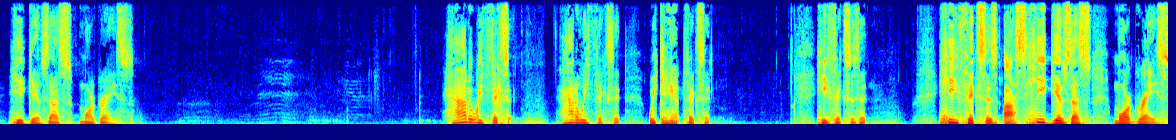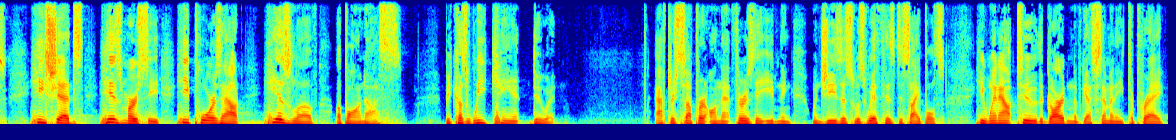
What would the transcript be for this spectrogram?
He gives us more grace. How do we fix it? How do we fix it? We can't fix it. He fixes it. He fixes us. He gives us more grace. He sheds His mercy. He pours out His love upon us because we can't do it after supper on that Thursday evening when Jesus was with his disciples, he went out to the Garden of Gethsemane to pray.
